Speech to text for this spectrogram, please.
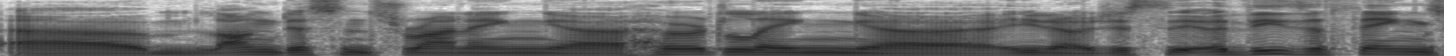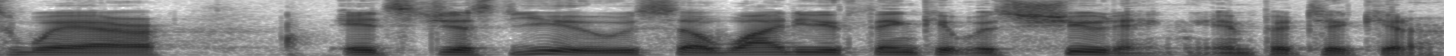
um, long distance running, uh, hurdling. Uh, you know, just the, these are things where it's just you. So why do you think it was shooting in particular?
